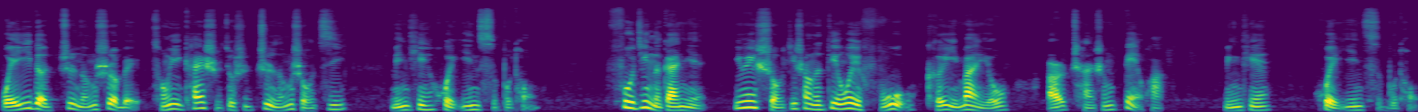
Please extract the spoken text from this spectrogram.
唯一的智能设备从一开始就是智能手机，明天会因此不同。附近的概念，因为手机上的定位服务可以漫游而产生变化，明天会因此不同。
